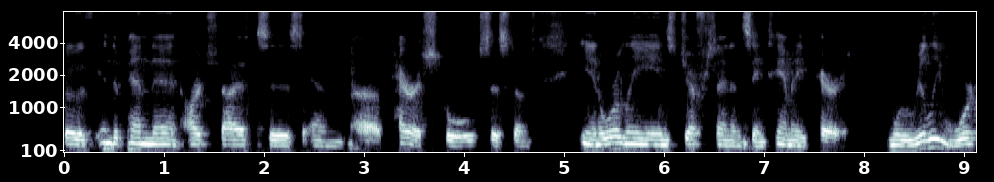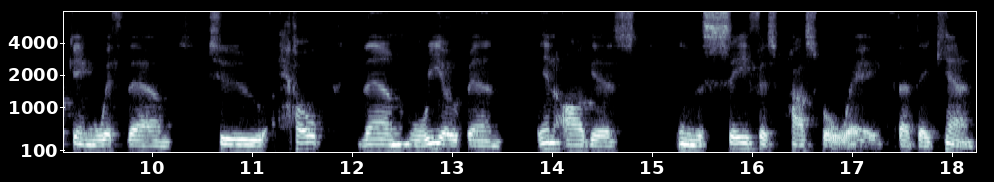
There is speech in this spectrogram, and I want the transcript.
both independent, archdiocese, and uh, parish school systems in Orleans, Jefferson, and St. Tammany Parish. And we're really working with them to help them reopen in August in the safest possible way that they can.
